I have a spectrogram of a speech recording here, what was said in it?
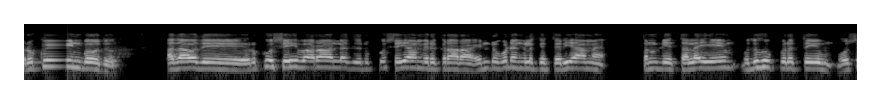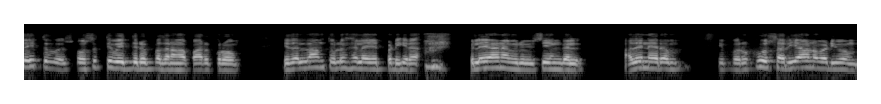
ருக்குவின் போது அதாவது ருக்கு செய்வாரா அல்லது ருக்கு செய்யாம இருக்கிறாரா என்று கூட எங்களுக்கு தெரியாம தன்னுடைய தலையையும் முதுகுப்புறத்தையும் ஒசைத்து ஒசைத்து வைத்திருப்பதை நாங்க பார்க்கிறோம். இதெல்லாம் தொழுகையில ஏற்படுகிற பிழையான ஒரு விஷயங்கள். அதே நேரம் இப்ப ருக்கு சரியான வடிவம்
